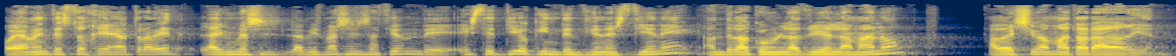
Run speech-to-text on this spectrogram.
Obviamente esto genera otra vez la misma, la misma sensación de este tío qué intenciones tiene, a dónde va con un ladrillo en la mano, a ver si va a matar a alguien.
